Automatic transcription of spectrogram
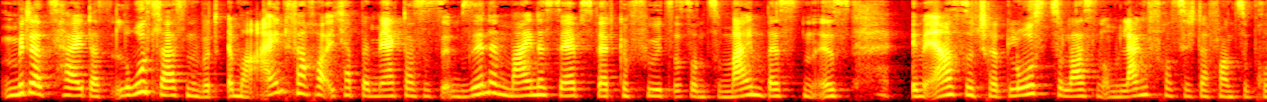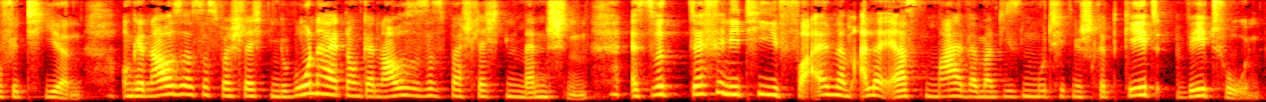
mit der Zeit, das Loslassen wird immer einfacher. Ich habe bemerkt, dass es im Sinne meines Selbstwertgefühls ist und zu meinem Besten ist, im ersten Schritt loszulassen, um langfristig davon zu profitieren. Und genauso ist es bei schlechten Gewohnheiten und genauso ist es bei schlechten Menschen. Es wird definitiv, vor allem beim allerersten Mal, wenn man diesen mutigen Schritt geht, wehtun.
